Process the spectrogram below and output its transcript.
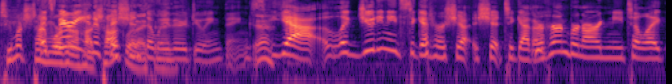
Too much time it's working very on hot inefficient chocolate. The way they're doing things. Yeah. like Judy needs to get her sh- shit together. Her and Bernard need to like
